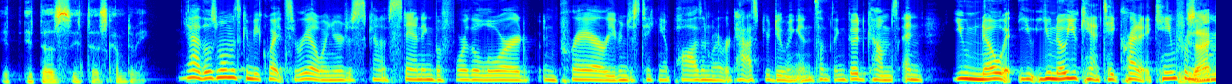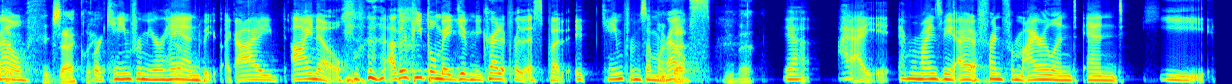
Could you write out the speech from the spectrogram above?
it, it does it does come to me. Yeah, those moments can be quite surreal when you're just kind of standing before the Lord in prayer, or even just taking a pause in whatever task you're doing, and something good comes, and you know it. You you know you can't take credit. It came from exactly. your mouth, exactly, or it came from your hand. Yeah. But you're like, I I know. Other people may give me credit for this, but it came from somewhere you else. You bet. Yeah, I, I it reminds me. I had a friend from Ireland, and he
